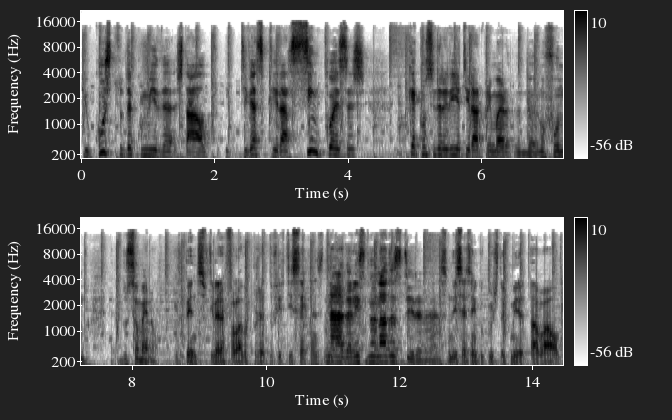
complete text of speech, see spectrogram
que o custo da comida está alto e que tivesse que tirar cinco coisas o que é que consideraria tirar primeiro, no fundo, do seu menu? Depende, se estiver a falar do projeto do 50 Seconds. Tipo, nada, nisso não, nada se tira, não é? Se me dissessem que o custo da comida estava alto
